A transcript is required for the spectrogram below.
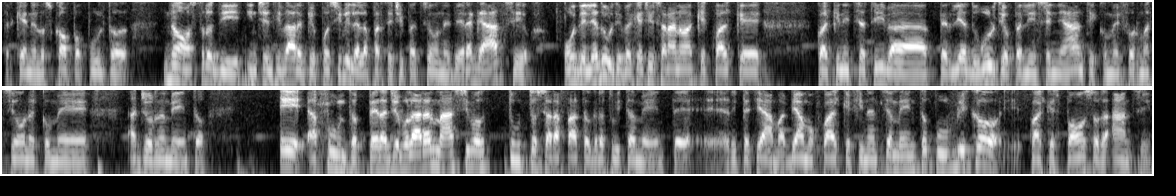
perché è nello scopo appunto nostro di incentivare il più possibile la partecipazione dei ragazzi o degli adulti perché ci saranno anche qualche qualche iniziativa per gli adulti o per gli insegnanti come formazione, come aggiornamento e appunto per agevolare al massimo tutto sarà fatto gratuitamente. Eh, ripetiamo, abbiamo qualche finanziamento pubblico, eh, qualche sponsor, anzi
